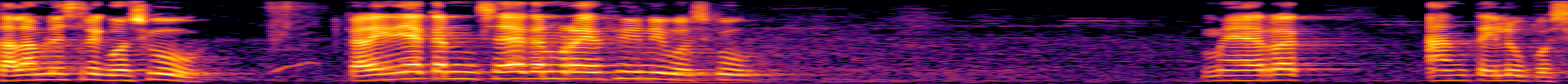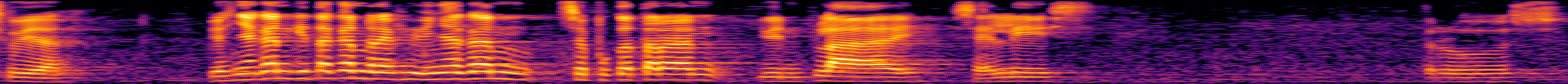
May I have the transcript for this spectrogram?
Salam listrik bosku. Kali ini akan saya akan mereview nih bosku. Merek Antelo bosku ya. Biasanya kan kita kan reviewnya kan seputaran Winfly, Celis, terus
